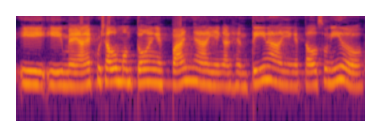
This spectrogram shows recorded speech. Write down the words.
y, y me han escuchado un montón en España y en Argentina y en Estados Unidos.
